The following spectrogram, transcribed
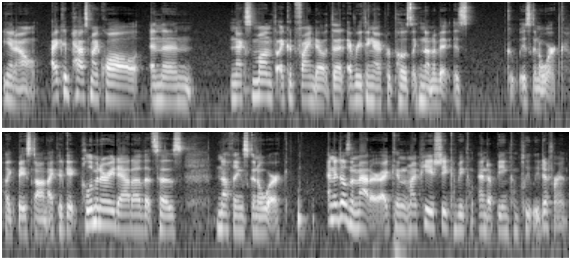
you know I could pass my qual, and then next month I could find out that everything I propose, like none of it is is going to work. Like based on I could get preliminary data that says nothing's going to work and it doesn't matter. I can my PhD can be end up being completely different,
